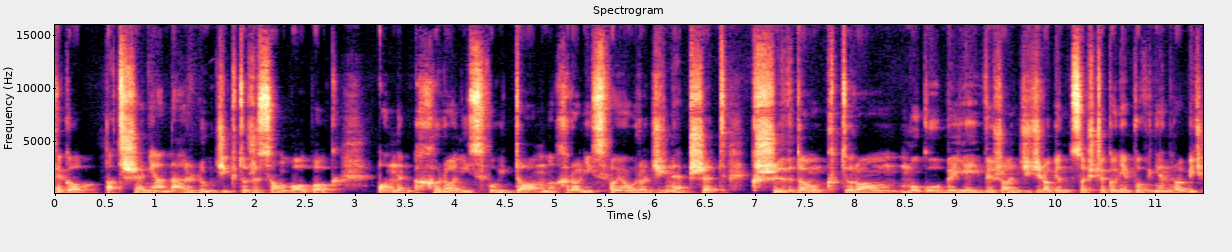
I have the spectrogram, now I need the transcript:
tego patrzenia na ludzi, którzy są obok. On chroni swój dom, chroni swoją rodzinę przed krzywdą, którą mógłby jej wyrządzić, robiąc coś, czego nie powinien robić.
